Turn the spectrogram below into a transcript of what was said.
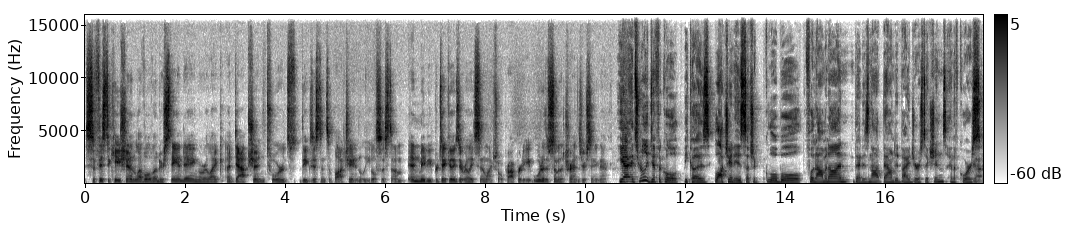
sophistication, level of understanding, or like adaptation towards the existence of blockchain in the legal system, and maybe particularly as it relates to intellectual property. What are the, some of the trends you're seeing there? Yeah, it's really difficult because blockchain is such a global phenomenon that is not bounded by jurisdictions. And of course, yeah.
